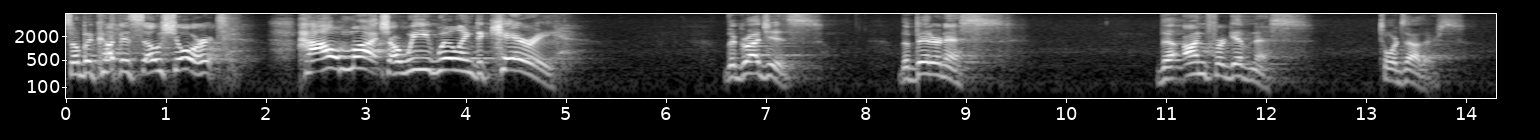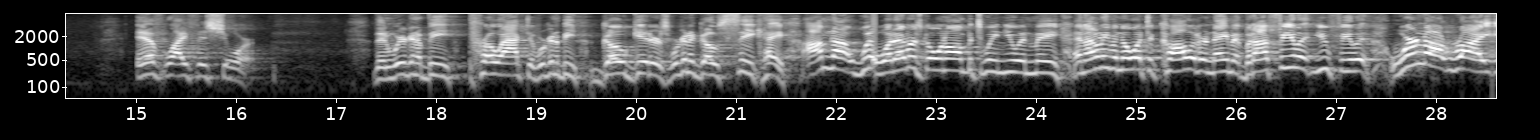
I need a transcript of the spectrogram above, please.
So, because it's so short, how much are we willing to carry? The grudges, the bitterness, the unforgiveness towards others. If life is short, then we're going to be proactive. We're going to be go getters. We're going to go seek. Hey, I'm not with whatever's going on between you and me, and I don't even know what to call it or name it, but I feel it, you feel it. We're not right,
